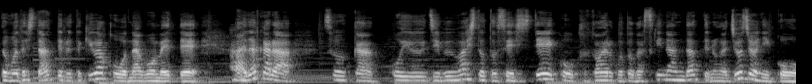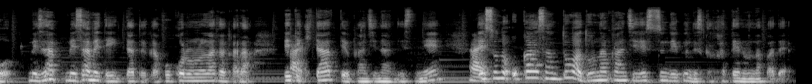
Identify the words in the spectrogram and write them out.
友達と会ってる時はこう和めて、はい、あだから、そうか、こういう自分は人と接して、こう関わることが好きなんだっていうのが徐々にこう目覚目覚めていったというか、心の中から出てきたっていう感じなんですね。はいで、そのお母さんとはどんな感じで進んでいくんですか？家庭の中で。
